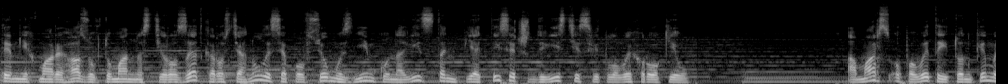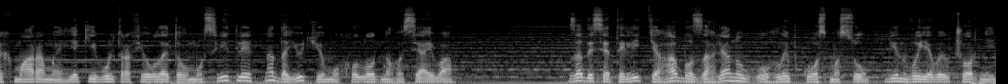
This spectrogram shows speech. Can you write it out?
Темні хмари газу в туманності розетка розтягнулися по всьому знімку на відстань 5200 світлових років. А Марс оповитий тонкими хмарами, які в ультрафіолетовому світлі надають йому холодного сяйва. За десятиліття Габл заглянув у глиб космосу. Він виявив чорні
